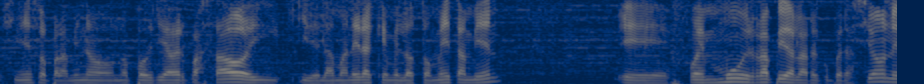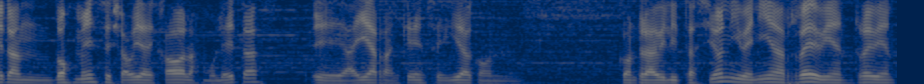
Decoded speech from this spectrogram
sin eso para mí no, no podría haber pasado, y, de la manera que me lo tomé también, eh, fue muy rápida la recuperación. Eran dos meses, ya había dejado las muletas. Eh, ahí arranqué enseguida con, con rehabilitación y venía re bien, re bien.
